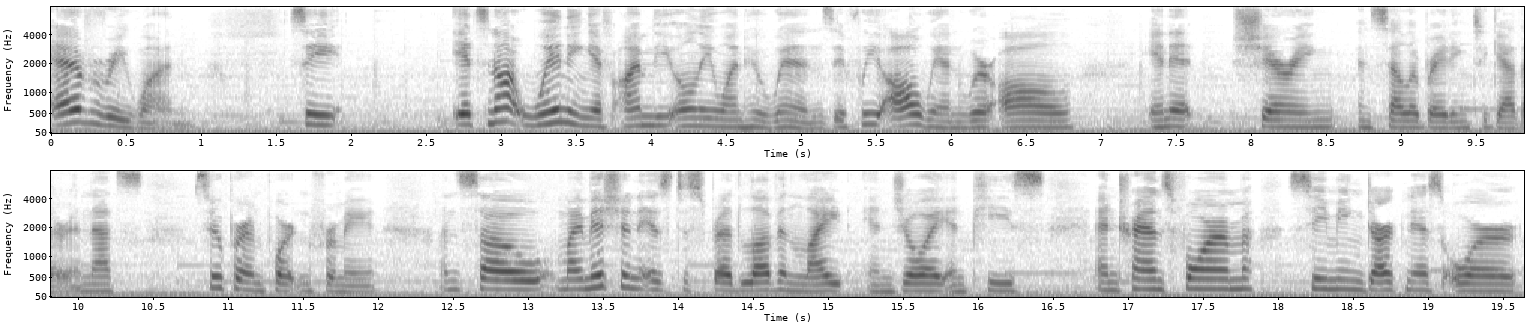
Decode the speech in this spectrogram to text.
everyone? See, it's not winning if I'm the only one who wins. If we all win, we're all in it, sharing and celebrating together. And that's super important for me. And so, my mission is to spread love and light and joy and peace and transform seeming darkness or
